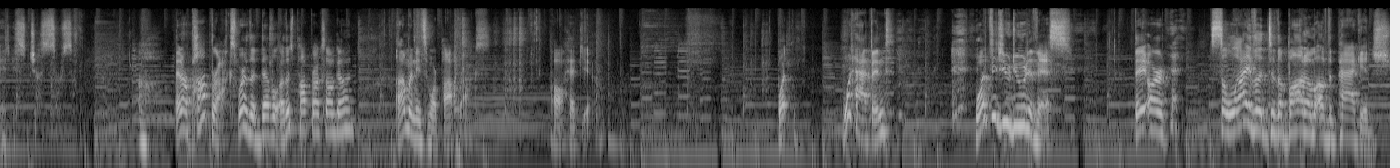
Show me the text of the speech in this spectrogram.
It is just so soft. Oh, and our pop rocks. Where the devil are those pop rocks all gone? I'm gonna need some more pop rocks. Oh, heck yeah. What? What happened? What did you do to this? They are saliva to the bottom of the package.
